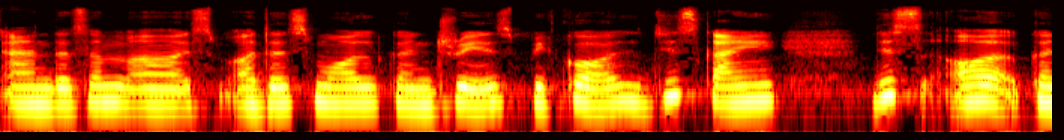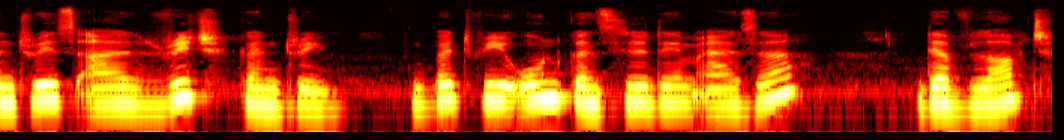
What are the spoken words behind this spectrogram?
and the, some uh, other small countries because this kind, this countries are rich country, but we won't consider them as a developed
